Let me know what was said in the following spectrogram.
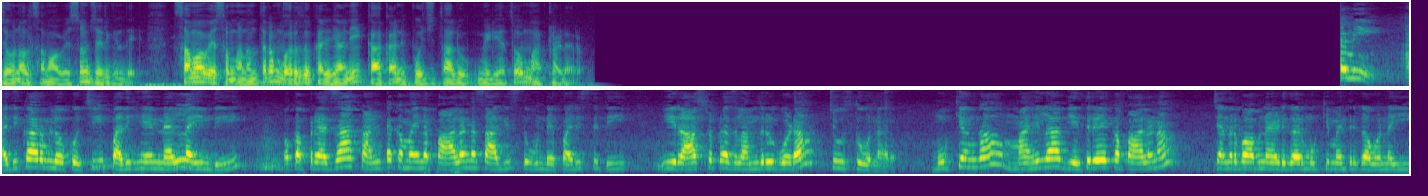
జోనల్ సమావేశం జరిగింది. సమావేశం అనంతరం వరదు కళ్యాణి కాకాని పూజితాలు మీడియాతో మాట్లాడారు. కూటమి అధికారంలోకి వచ్చి పదిహేను నెలలు అయింది ఒక ప్రజా కంటకమైన పాలన సాగిస్తూ ఉండే పరిస్థితి ఈ రాష్ట్ర ప్రజలందరూ కూడా చూస్తూ ఉన్నారు. ముఖ్యంగా మహిళా వ్యతిరేక పాలన చంద్రబాబు నాయుడు గారు ముఖ్యమంత్రిగా ఉన్న ఈ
